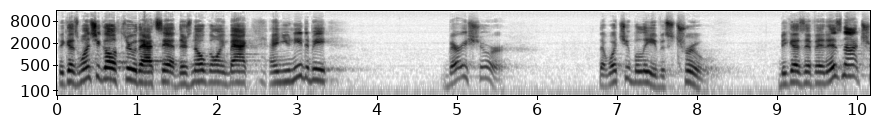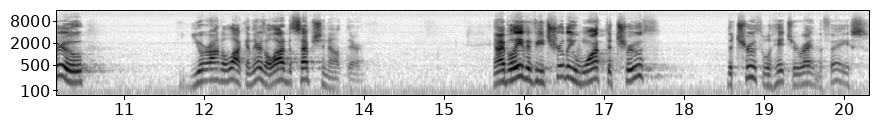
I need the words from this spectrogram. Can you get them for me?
Because once you go through, that's it. There's no going back. And you need to be very sure that what you believe is true. Because if it is not true, you're out of luck. And there's a lot of deception out there. And I believe if you truly want the truth, the truth will hit you right in the face.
